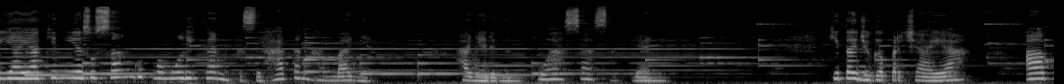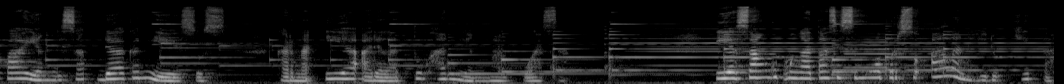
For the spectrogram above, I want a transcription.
Ia yakin Yesus sanggup memulihkan kesehatan hambanya hanya dengan kuasa sabdanya. Kita juga percaya apa yang disabdakan Yesus karena ia adalah Tuhan yang Maha Kuasa. Ia sanggup mengatasi semua persoalan hidup kita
